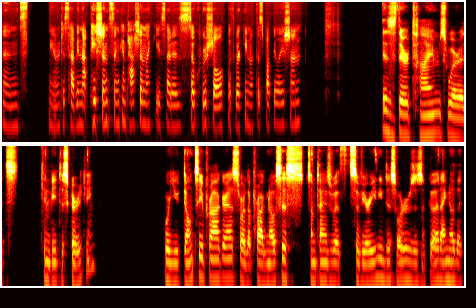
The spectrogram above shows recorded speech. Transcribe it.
And, you know, just having that patience and compassion, like you said, is so crucial with working with this population. Is there times where it's can be discouraging? Where you don't see progress or the prognosis sometimes with severe eating disorders isn't good? I know that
